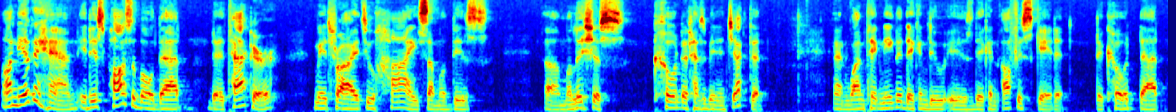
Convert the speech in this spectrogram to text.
On the other hand, it is possible that the attacker may try to hide some of this uh, malicious code that has been injected. And one technique that they can do is they can obfuscate it, the code that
